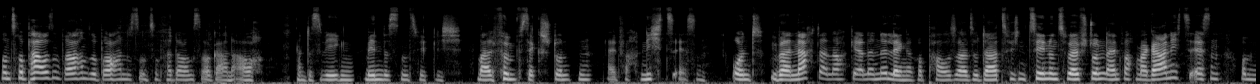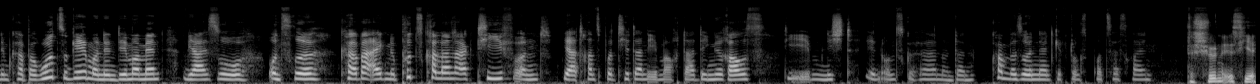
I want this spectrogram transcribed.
unsere Pausen brauchen, so brauchen es unsere Verdauungsorgane auch. Und deswegen mindestens wirklich mal fünf, sechs Stunden einfach nichts essen. Und über Nacht dann auch gerne eine längere Pause. Also da zwischen 10 und 12 Stunden einfach mal gar nichts essen, um dem Körper Ruhe zu geben. Und in dem Moment, ja, ist so unsere körpereigene Putzkolonne aktiv und ja, transportiert dann eben auch da Dinge raus, die eben nicht in uns gehören. Und dann kommen wir so in den Entgiftungsprozess rein das Schöne ist, hier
